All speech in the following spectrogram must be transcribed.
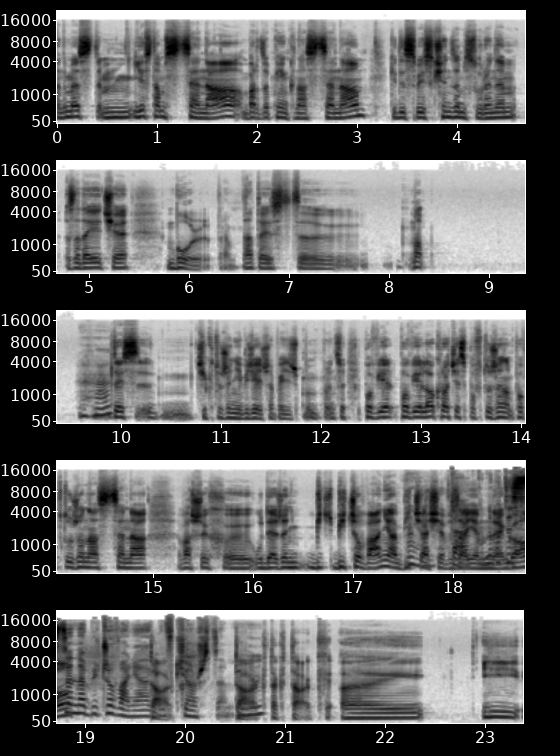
Natomiast mm, jest tam scena, bardzo piękna scena, kiedy sobie z księdzem Surynem zadajecie ból, prawda? To jest. Y, no, Mhm. To jest, y, ci, którzy nie wiedzieli, trzeba powiedzieć, powie, powielokroć jest powtórzona, powtórzona scena waszych y, uderzeń, bic, biczowania, bicia mhm, się tak, wzajemnego. No to jest scena biczowania tak, w książce. Tak, mhm. tak, tak. I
